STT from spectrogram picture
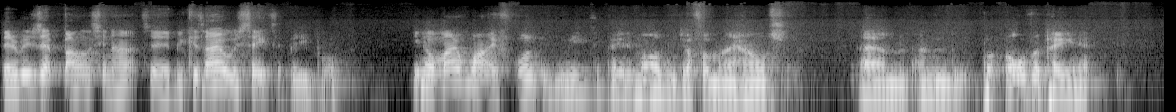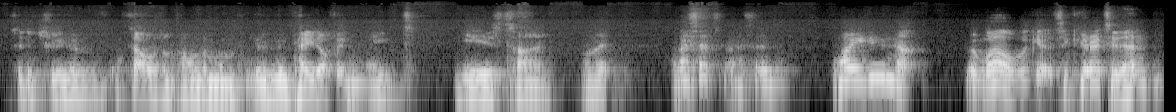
there is a balancing act here because I always say to people, you know, my wife wanted me to pay the mortgage off of my house um, and but overpaying it to the tune of a thousand pound a month. It would have been paid off in eight years' time, right? And I said, I said, why are you doing that? But, well, we get security then.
